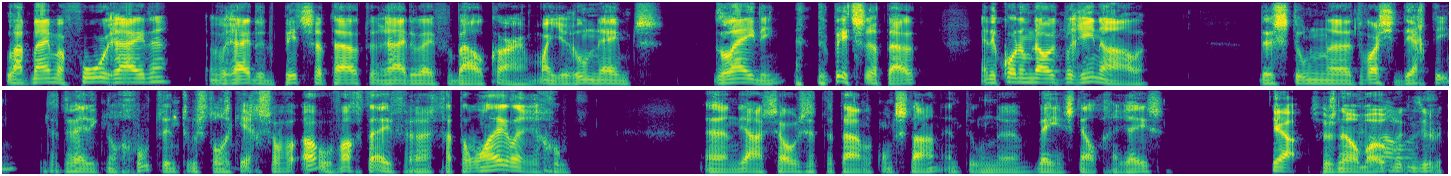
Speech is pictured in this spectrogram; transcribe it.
laat mij maar voorrijden. We rijden de pitstraat uit en rijden we even bij elkaar. Maar Jeroen neemt de leiding, de pitstraat uit. En ik kon hem nooit meer inhalen. Dus toen, toen was je 13. Dat weet ik nog goed. En toen stond ik echt zo van, oh, wacht even. Gaat toch wel heel erg goed. En ja, zo is het uiteindelijk ontstaan. En toen uh, ben je snel gaan racen. Ja, zo snel mogelijk natuurlijk.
